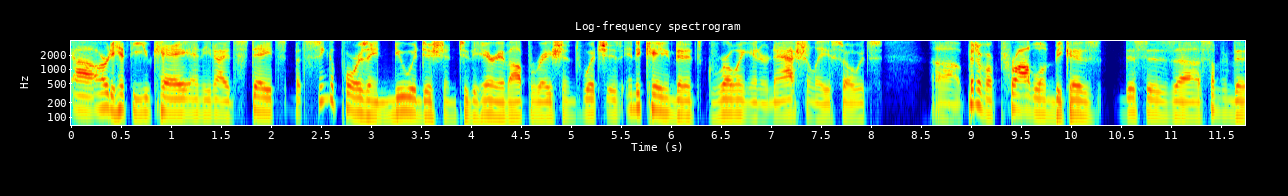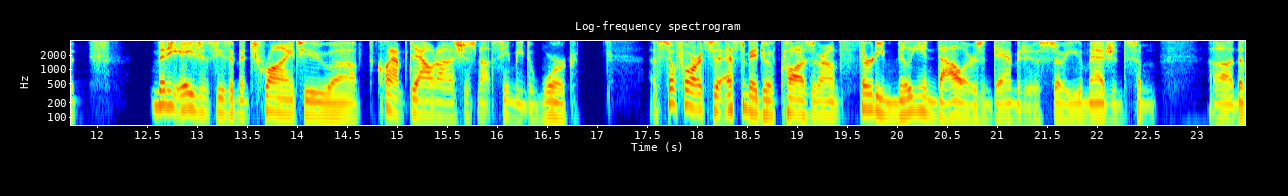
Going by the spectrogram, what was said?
uh, already hit the UK and the United States, but Singapore is a new addition to the area of operations, which is indicating that it's growing internationally. So it's uh, a bit of a problem because this is uh, something that many agencies have been trying to uh, clamp down on. It's just not seeming to work. Uh, so far, it's estimated to have caused around $30 million in damages. So you imagine some uh, the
